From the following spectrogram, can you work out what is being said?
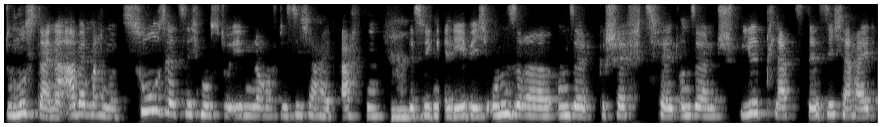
du musst deine Arbeit machen und zusätzlich musst du eben noch auf die Sicherheit achten. Mhm. Deswegen erlebe ich unsere, unser Geschäftsfeld, unseren Spielplatz der Sicherheit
